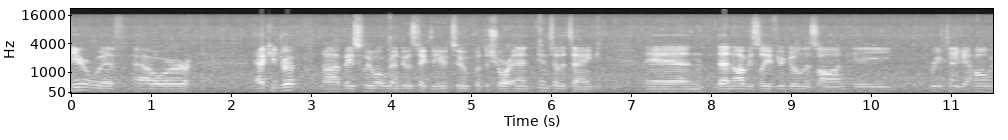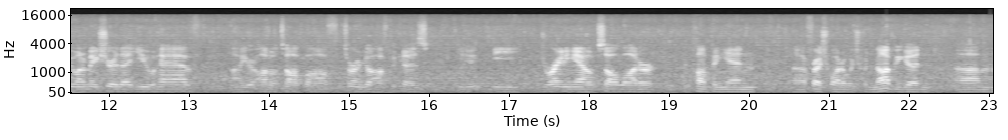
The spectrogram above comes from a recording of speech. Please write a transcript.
here with our AccuDrip. Uh, basically what we're to do is take the U-tube, put the short end into the tank, and then obviously if you're doing this on a reef tank at home, you want to make sure that you have uh, your auto top off turned off because you'd be draining out salt water and pumping in uh, fresh water, which would not be good. Um,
